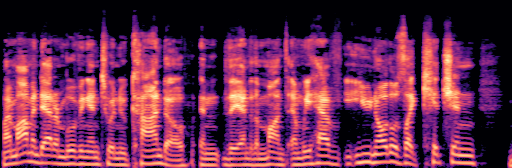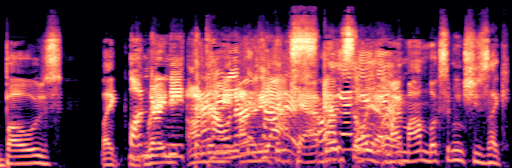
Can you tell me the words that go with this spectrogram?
My mom and dad are moving into a new condo in the end of the month, and we have you know those like kitchen bows, like Underneath the counter? underneath Yes. the cabinets. Oh, yeah, oh, yeah, yeah. My mom looks at me and she's like.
